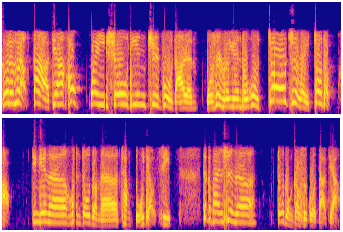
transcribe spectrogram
各位投资者，大家好，欢迎收听致富达人，我是轮源投顾周志伟周董。好，今天呢换周董呢唱独角戏，这个盘势呢，周董告诉过大家，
